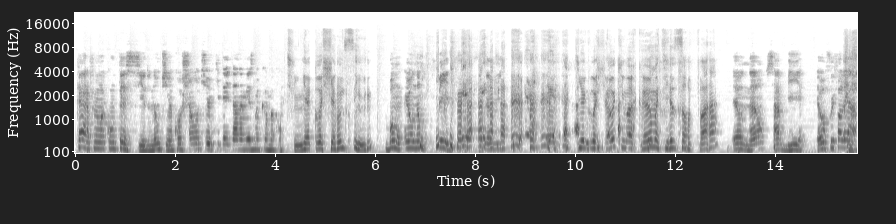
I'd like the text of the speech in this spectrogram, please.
Cara, foi um acontecido. Não tinha colchão, eu tive que deitar na mesma cama com. Tinha colchão sim. Bom, eu não pedi. Tinha colchão, tinha uma cama, tinha sofá. eu não sabia. Eu fui e falei, ah,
